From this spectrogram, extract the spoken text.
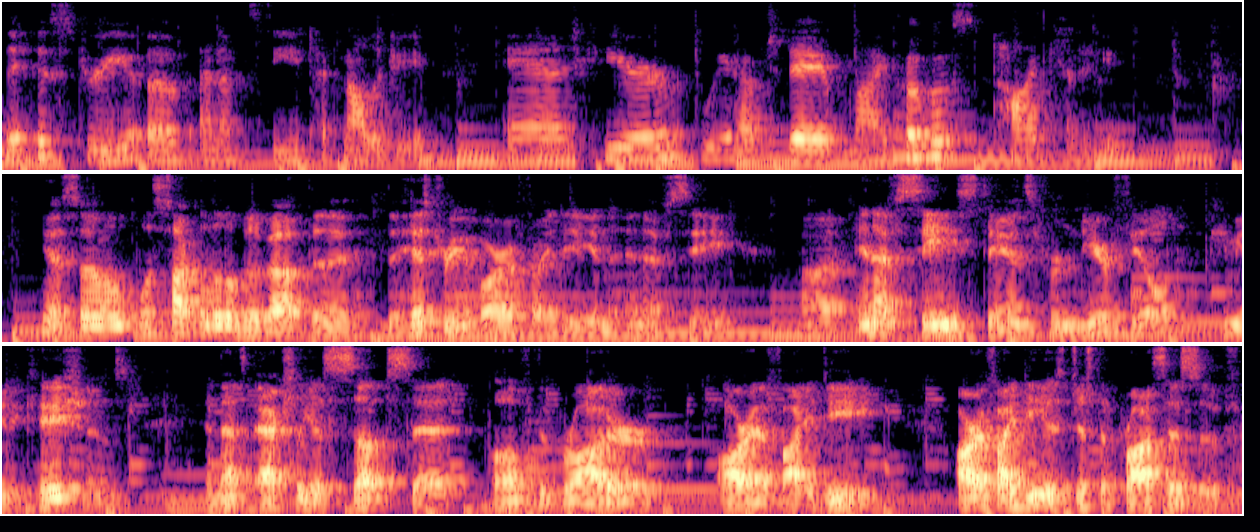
the history of NFC technology. And here we have today my co host, Todd Kennedy. Yeah, so let's talk a little bit about the, the history of RFID and NFC. Uh, NFC stands for Near Field Communications, and that's actually a subset of the broader RFID. RFID is just the process of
